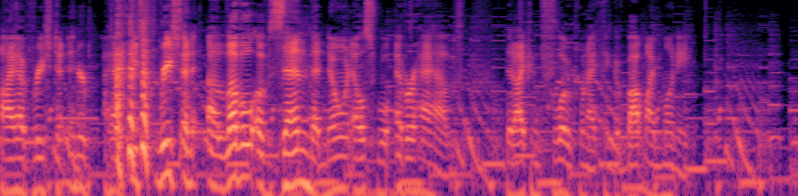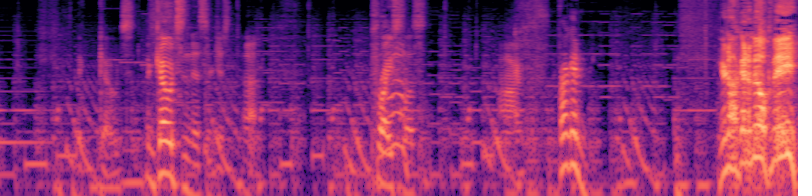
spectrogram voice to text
I have reached an inner. I have reached, an, a level of zen that no one else will ever have. That I can float when I think about my money. The goats. The goats in this are just uh, priceless. Ah, Friggin' You're not gonna milk me.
